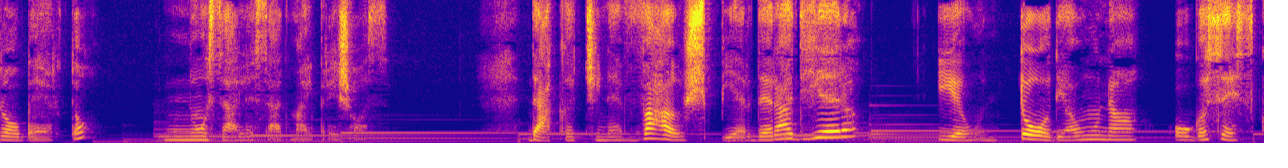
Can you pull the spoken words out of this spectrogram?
Roberto nu s-a lăsat mai prejos. Dacă cineva își pierde radieră, eu întotdeauna o găsesc.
